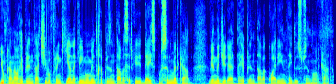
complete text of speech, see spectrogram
E o canal representativo franquia, naquele momento, representava cerca de 10% do mercado. Venda direta representava 42% do Nossa. mercado.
